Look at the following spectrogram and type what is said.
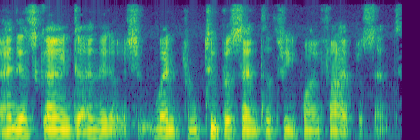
and it's going to and it went from 2% to 3.5%.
